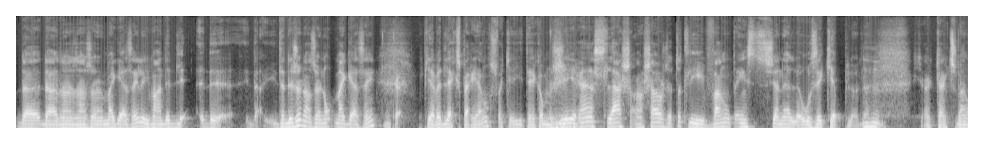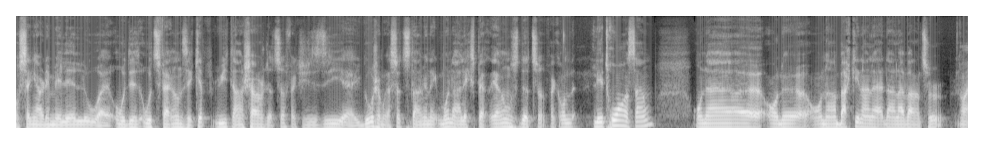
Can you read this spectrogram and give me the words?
de- dans, dans- dans un magasin. là. il vendait de il était déjà dans un autre magasin. Puis il avait de l'expérience. Fait qu'il était comme gérant slash en charge de toutes les ventes institutionnelles là, aux équipes. là. Mhm. Quand- Quand tu vends au Seigneur des Mille-Îles ou euh, aux, aux différentes équipes, lui, il était en charge de ça. Fait que j'ai dit, euh, Hugo, j'aimerais ça que tu t'en viennes avec moi dans l'expérience de ça. Fait qu'on les trois ensemble, on a, euh, on a, on a embarqué dans la- dans l'aventure. Ouais.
